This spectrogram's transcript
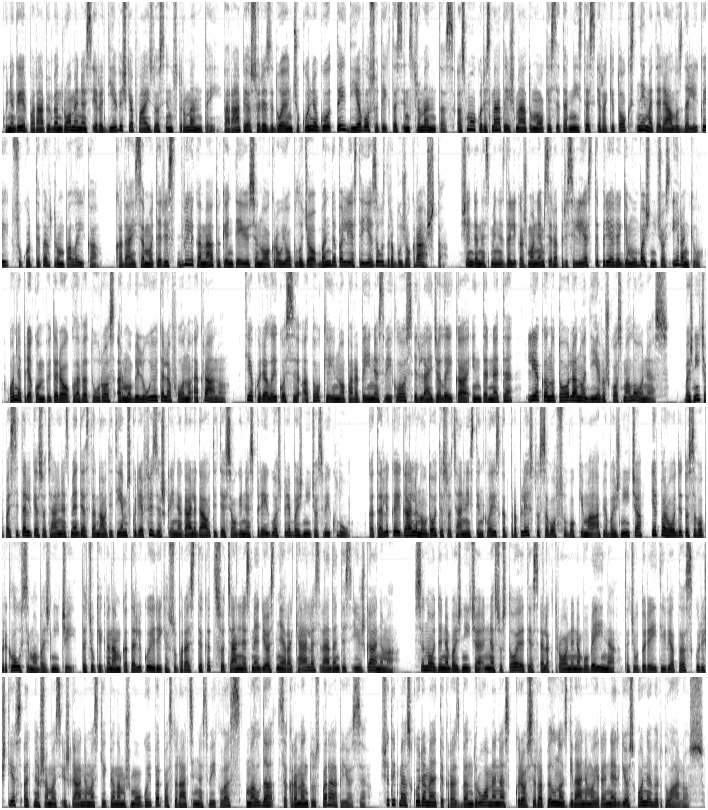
Kunigai ir parapijų bendruomenės yra dieviški apvaizdos instrumentai. Parapija su reziduojančiu kunigu tai Dievo suteiktas instrumentas. Asmo, kuris metai iš metų mokėsi tarnystės, yra kitoks nei materialūs dalykai sukurti per trumpą laiką. Kadaise moteris 12 metų kentėjusi nuo kraujoplūdžio bandė paliesti Jėzaus drabužio kraštą. Šiandien esminis dalykas žmonėms yra prisiliesti prie regimų bažnyčios įrankių, o ne prie kompiuterio klaviatūros ar mobiliųjų telefonų ekranų. Tie, kurie laikosi atokiai nuo parapeinės veiklos ir leidžia laiką internete, lieka nutolę nuo dieviškos malonės. Bažnyčia pasitelkė socialinės medijas tarnauti tiems, kurie fiziškai negali gauti tiesioginės prieigos prie bažnyčios veiklų. Katalikai gali naudoti socialiniais tinklais, kad praplėstų savo suvokimą apie bažnyčią ir parodytų savo priklausimą bažnyčiai. Tačiau kiekvienam katalikui reikia suprasti, kad socialinės medijos nėra kelias vedantis į išganimą. Sinodinė bažnyčia nesustoja ties elektroninę buveinę, tačiau turi eiti į vietas, kur iš ties atnešamas išganimas kiekvienam žmogui per pastoracinės veiklas, maldą, sakramentus parapijose. Šitaip mes kūrėme tikras bendruomenės, kurios yra pilnos gyvenimo ir energijos, o ne virtualios.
